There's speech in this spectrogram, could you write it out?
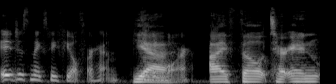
it just makes me feel for him. Yeah, more. I felt ter- and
